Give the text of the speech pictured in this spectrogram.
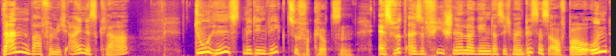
Dann war für mich eines klar, Du hilfst mir den Weg zu verkürzen. Es wird also viel schneller gehen, dass ich mein Business aufbaue. Und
